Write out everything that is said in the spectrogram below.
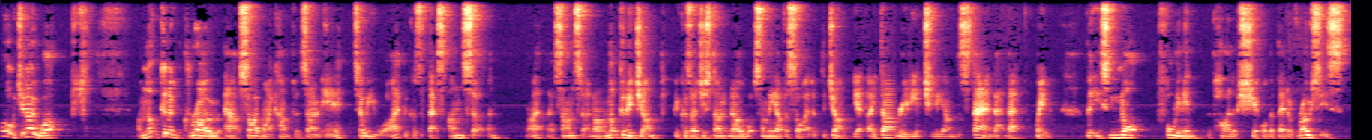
Oh, do you know what? I'm not going to grow outside my comfort zone here. Tell you why, because that's uncertain, right? That's uncertain. I'm not going to jump because I just don't know what's on the other side of the jump. Yet they don't really actually understand at that point that it's not falling in the pile of shit or the bed of roses.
